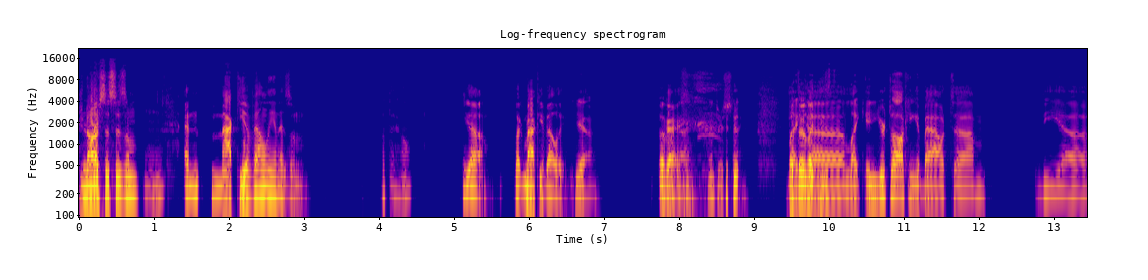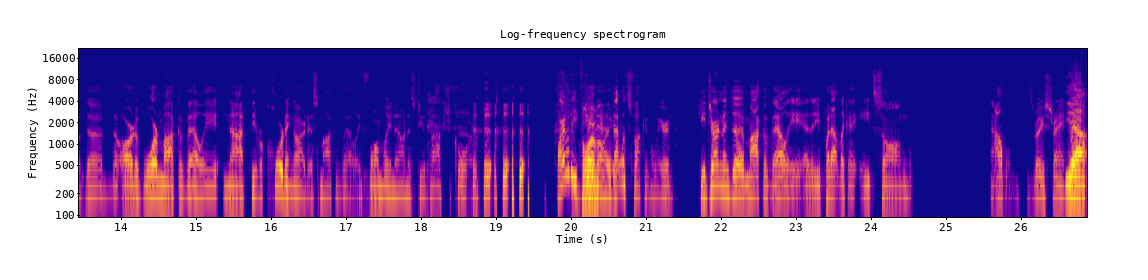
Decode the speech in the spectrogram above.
Sure. narcissism, Mhm. and Machiavellianism. What the hell? Yeah, like Machiavelli. Yeah. Okay. Interesting. But like, they're like these uh, like, and you're talking about um, the uh, the the art of war Machiavelli, not the recording artist Machiavelli, formerly known as Tupac Shakur. Why did he do that? That was fucking weird. He turned into Machiavelli, and then he put out like an eight song album. It's very strange. Yeah.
